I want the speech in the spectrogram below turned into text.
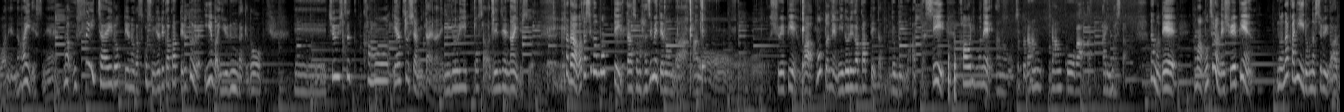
ろはねないですね、まあ、薄い茶色っていうのが少し緑がかってると言えばいるんだけど、えー、抽出カモヤツ社みたいなね緑っぽさは全然ないですよ。ただ私が持っていたその初めて飲んだあのシュエピエンはもっとね緑がかっていた部分もあったし香りもねあのちょっと乱乱光がありました。なのでまあもちろんねシュエピエンの中にいろんな種類があるっ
